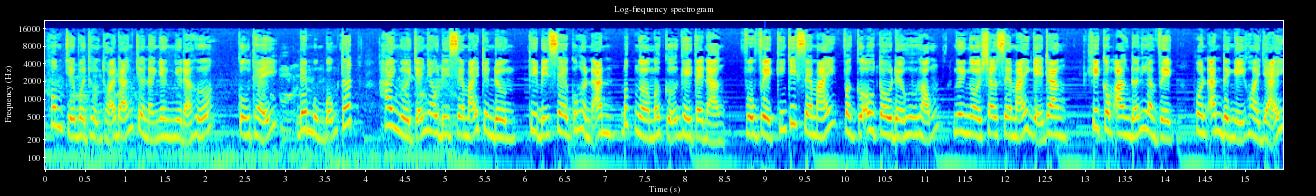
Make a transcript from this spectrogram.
không chịu bồi thường thỏa đáng cho nạn nhân như đã hứa. Cụ thể, đêm mùng 4 Tết, hai người chở nhau đi xe máy trên đường thì bị xe của Huỳnh Anh bất ngờ mở cửa gây tai nạn. Vụ việc khiến chiếc xe máy và cửa ô tô đều hư hỏng, người ngồi sau xe máy gãy răng. Khi công an đến làm việc, Huỳnh Anh đề nghị hòa giải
